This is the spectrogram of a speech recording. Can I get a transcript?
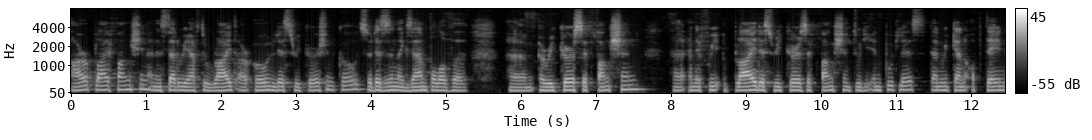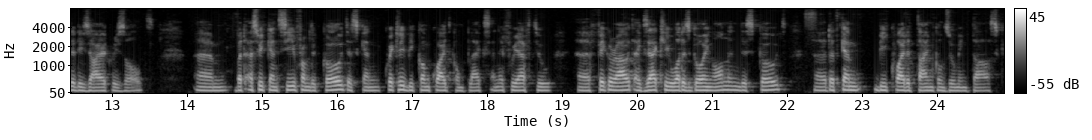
rapply function, and instead we have to write our own list recursion code. So this is an example of a, um, a recursive function. Uh, and if we apply this recursive function to the input list, then we can obtain the desired result. Um, but as we can see from the code, this can quickly become quite complex. And if we have to uh, figure out exactly what is going on in this code, uh, that can be quite a time-consuming task.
